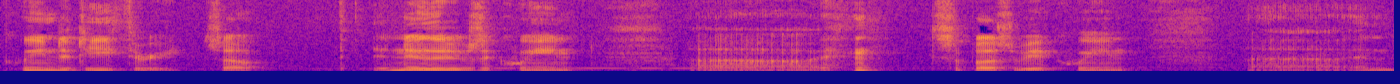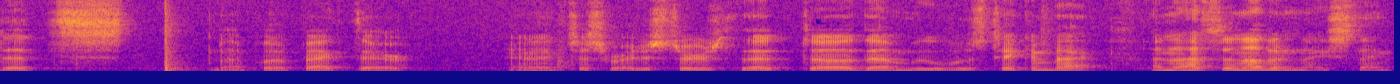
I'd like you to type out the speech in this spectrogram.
queen to d3. So it knew that it was a queen. Supposed to be a queen, and that's I put it back there, and it just registers that that move was taken back. And that's another nice thing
